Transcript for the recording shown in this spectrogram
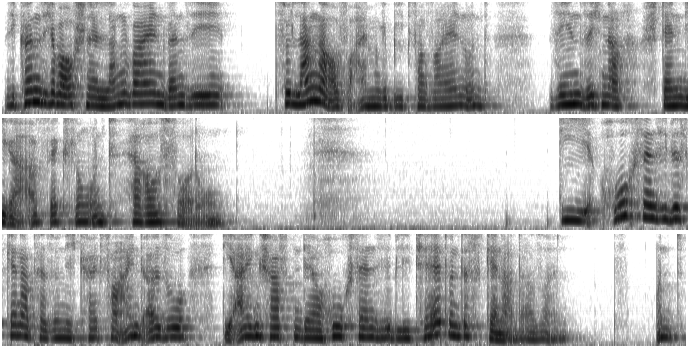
Sie können sich aber auch schnell langweilen, wenn sie zu lange auf einem Gebiet verweilen und sehen sich nach ständiger Abwechslung und Herausforderung. Die hochsensible Scannerpersönlichkeit vereint also die Eigenschaften der Hochsensibilität und des Scanner-Daseins. Und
